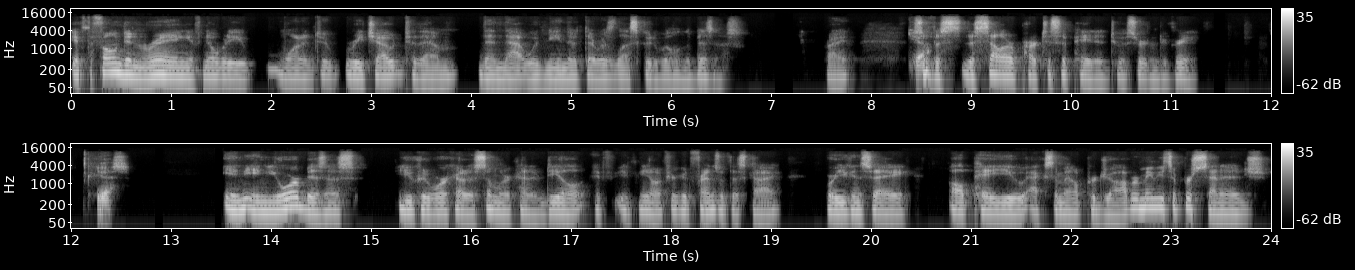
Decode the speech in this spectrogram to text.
if the phone didn't ring, if nobody wanted to reach out to them, then that would mean that there was less goodwill in the business. Right. Yeah. So the, the seller participated to a certain degree. Yes. In in your business, you could work out a similar kind of deal if, if you know if you're good friends with this guy where you can say, I'll pay you X amount per job, or maybe it's a percentage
